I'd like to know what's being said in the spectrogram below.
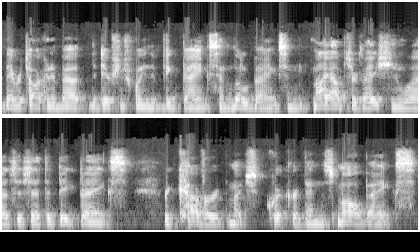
they were talking about the difference between the big banks and little banks and my observation was is that the big banks recovered much quicker than the small banks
